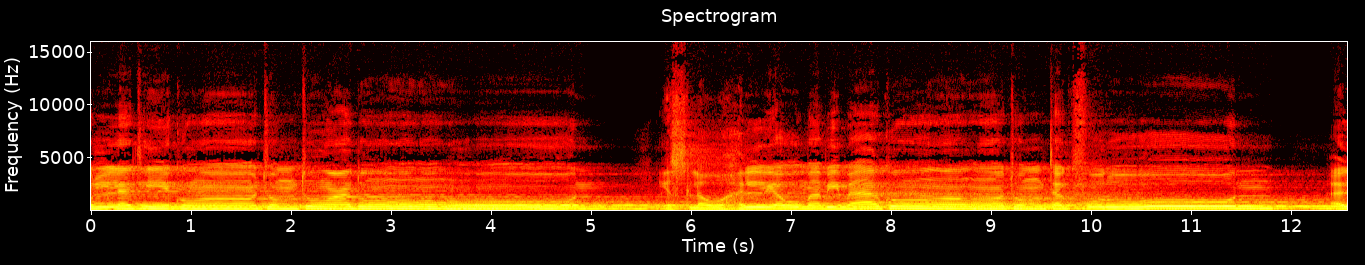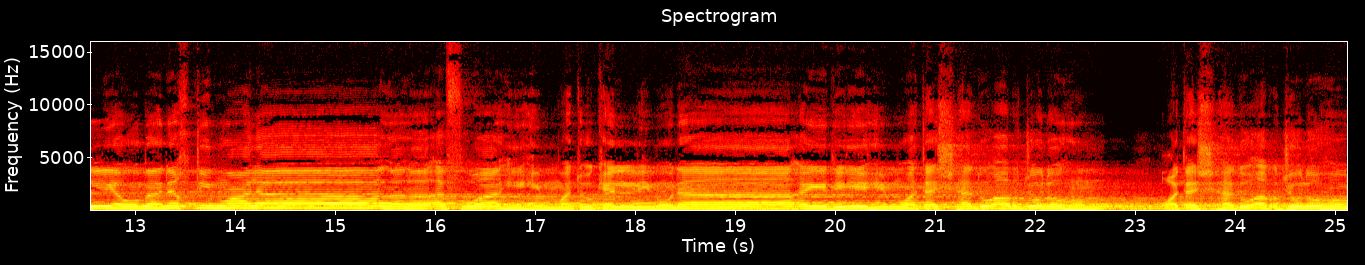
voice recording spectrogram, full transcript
التي كنتم توعدون. اصلوها اليوم بما كنتم تكفرون. اليوم نختم على أفواههم وتكلمنا أيديهم وتشهد أرجلهم وتشهد أرجلهم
